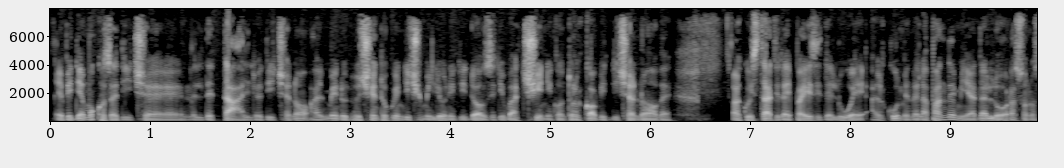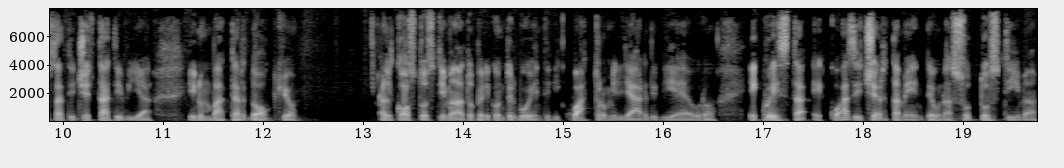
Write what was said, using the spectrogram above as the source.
E vediamo cosa dice nel dettaglio, dice no, almeno 215 milioni di dosi di vaccini contro il Covid-19 acquistati dai paesi dell'UE al culmine della pandemia, da allora sono stati gettati via in un batter d'occhio al costo stimato per i contribuenti di 4 miliardi di euro e questa è quasi certamente una sottostima.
